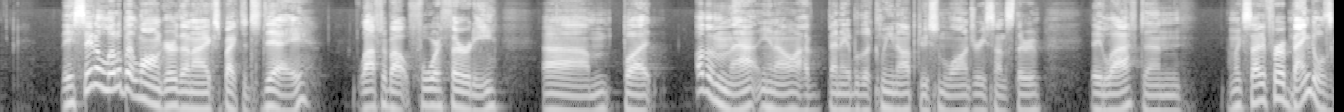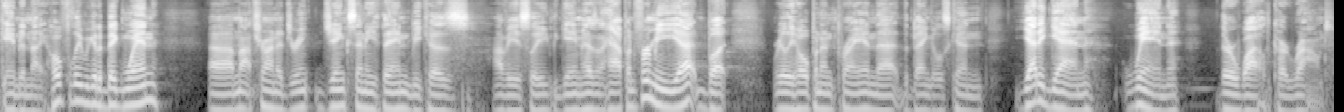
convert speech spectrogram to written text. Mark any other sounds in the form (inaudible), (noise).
they stayed a little bit longer than I expected today. Left about 4:30, um, but other than that, you know, I've been able to clean up, do some laundry since they they left, and I'm excited for a Bengals game tonight. Hopefully, we get a big win. Uh, I'm not trying to drink, jinx anything because obviously the game hasn't happened for me yet, but really hoping and praying that the Bengals can yet again win their wild card round.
